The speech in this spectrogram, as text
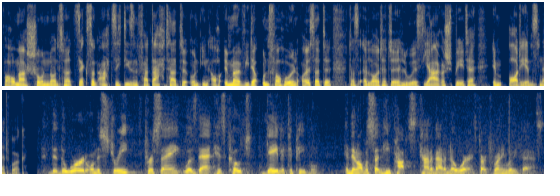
Warum er schon 1986 diesen Verdacht hatte und ihn auch immer wieder unverhohlen äußerte, das erläuterte Lewis Jahre später im Audience Network. The, the word on the street per se was that his coach gave it to people and then all of a sudden he pops kind of out of nowhere and starts running really fast.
